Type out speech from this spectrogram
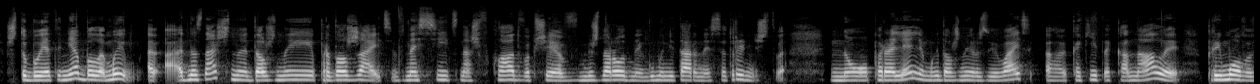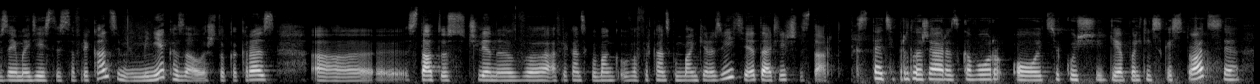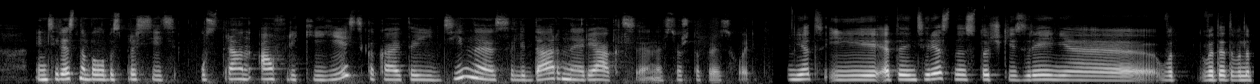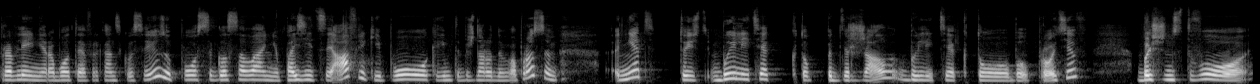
чтобы это не было... Мы однозначно должны продолжать вносить наш вклад вообще в международное гуманитарное сотрудничество, но параллельно мы должны развивать э, какие-то каналы прямого взаимодействия с африканцами. Мне казалось, что как раз э, статус члена в, банк, в Африканском банке развития — это отличный старт. Кстати, продолжая разговор о текущей геополитической ситуации, интересно было бы спросить, у стран Африки есть какая-то единая солидарная реакция на все, что происходит? Нет, и это интересно с точки зрения вот, вот этого направления работы Африканского Союза по согласованию позиции Африки по каким-то международным вопросам. Нет, то есть были те, кто поддержал, были те, кто был против. Большинство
